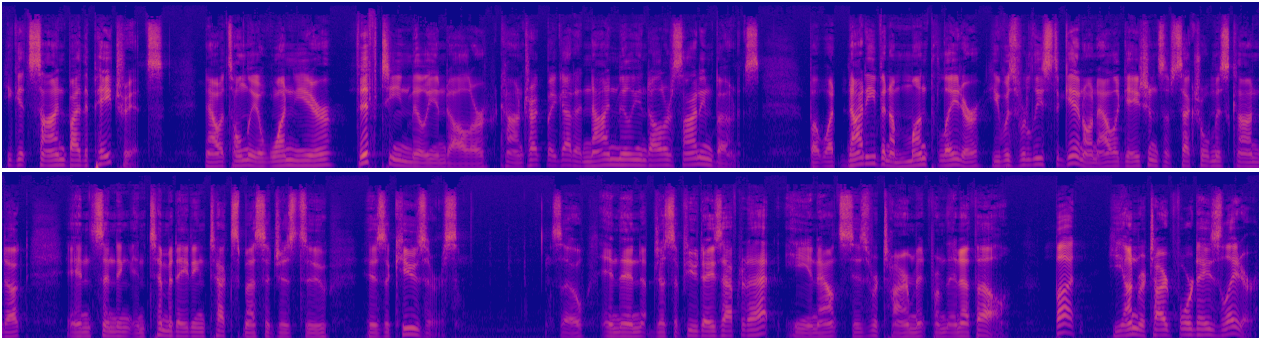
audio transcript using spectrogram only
he gets signed by the Patriots. Now it's only a one year, $15 million contract, but he got a $9 million signing bonus. But what not even a month later, he was released again on allegations of sexual misconduct and sending intimidating text messages to his accusers. So, and then just a few days after that, he announced his retirement from the NFL. But he unretired four days later.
